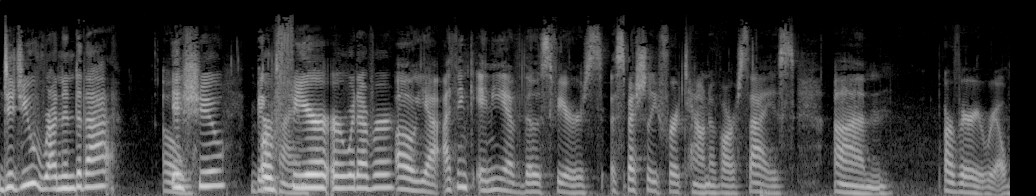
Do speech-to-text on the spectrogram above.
did you run into that oh, issue or time. fear or whatever? Oh yeah, I think any of those fears, especially for a town of our size, um, are very real.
